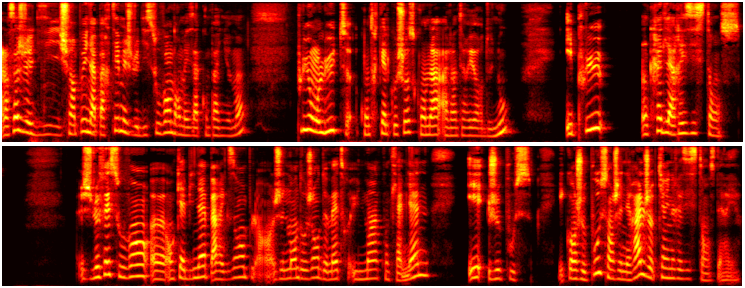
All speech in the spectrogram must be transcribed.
Alors ça, je le dis, je fais un peu une aparté, mais je le dis souvent dans mes accompagnements. Plus on lutte contre quelque chose qu'on a à l'intérieur de nous, et plus on crée de la résistance. Je le fais souvent euh, en cabinet, par exemple, je demande aux gens de mettre une main contre la mienne et je pousse. Et quand je pousse, en général, j'obtiens une résistance derrière.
